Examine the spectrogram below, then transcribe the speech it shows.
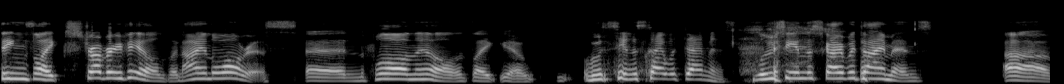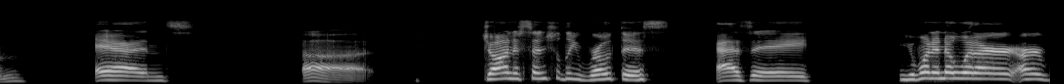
Things like Strawberry Fields and I Am the Walrus and The Fool on the Hill. It's like, you know, Lucy in the Sky with Diamonds. Lucy in the Sky with Diamonds. Um and uh John essentially wrote this as a you want to know what our our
